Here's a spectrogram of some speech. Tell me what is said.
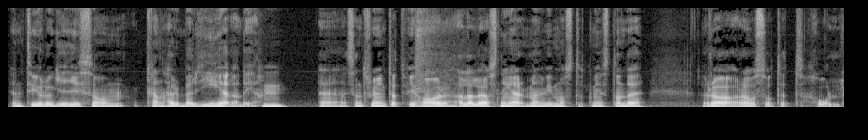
en teologi som kan härbärgera det. Mm. Eh, sen tror jag inte att vi har alla lösningar, men vi måste åtminstone röra oss åt ett håll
